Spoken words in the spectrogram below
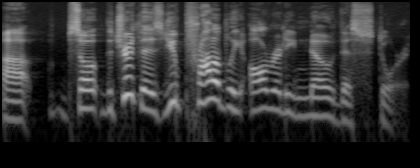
Uh, so the truth is, you probably already know this story.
